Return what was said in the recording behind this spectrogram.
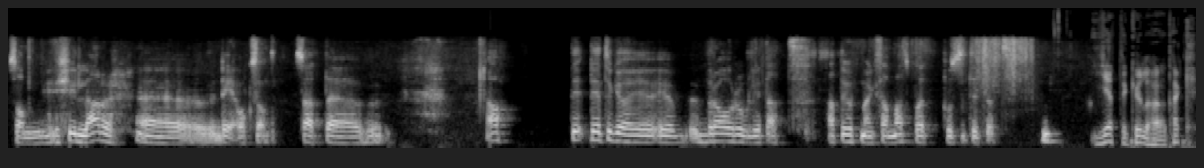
som hyllar eh, det också. Så att eh, ja, det, det tycker jag är, är bra och roligt att, att det uppmärksammas på ett positivt sätt. Mm. Jättekul att höra, tack.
